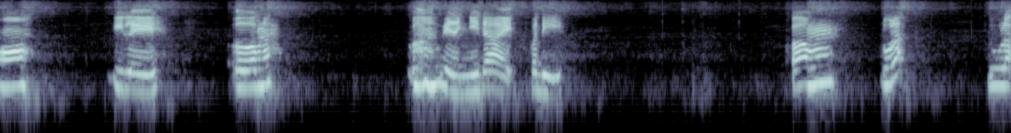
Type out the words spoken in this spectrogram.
อ๋อ ดีเลย เออนะเออเปลี่ยนอย่างนี้ได้ก็ดีเอืมรู้ละรู้ละ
